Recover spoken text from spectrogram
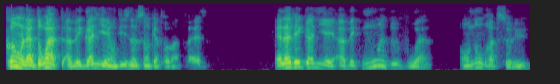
quand la droite avait gagné en 1993, elle avait gagné avec moins de voix en nombre absolu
